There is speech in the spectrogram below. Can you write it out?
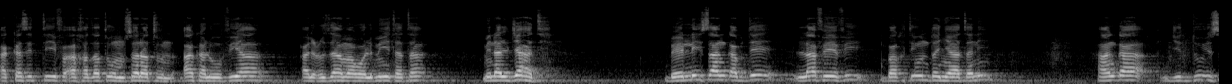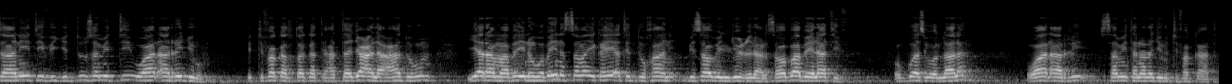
أكستي فأخذتهم سنة أكلوا فيها العزام والميتة من الجهد hunda nyaatanii hanga jidduu isaaniitii fi jidduu samitti waan arri jiru itti fakkaatu takkatti hattaa jacala ahaduhum yara maa baynahu wabayna asamaa'i ka hay'ati dukhaani bisababi iljuuci ilaal sababaa beelaatiif ogguu asii wallaalan waan arri samii tanarra jiru itti fakkaata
